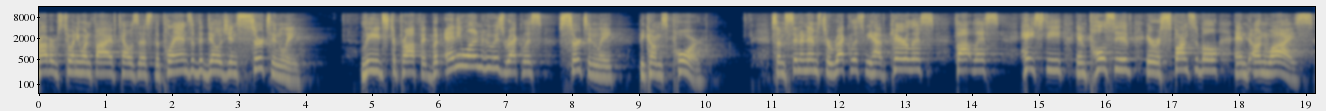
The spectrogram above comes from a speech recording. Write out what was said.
Proverbs 21:5 tells us the plans of the diligent certainly leads to profit, but anyone who is reckless certainly becomes poor. Some synonyms to reckless we have careless, thoughtless, hasty, impulsive, irresponsible, and unwise.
